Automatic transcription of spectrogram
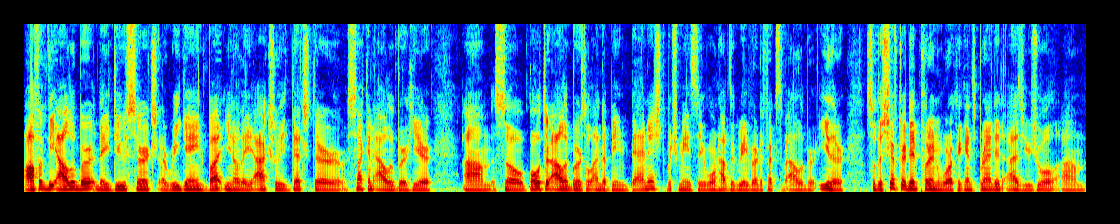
Off of the Aluber, they do search a regain, but you know they actually ditched their second Aluber here. Um, so both their Alubers will end up being banished, which means they won't have the graveyard effects of Aluber either. So the Shifter did put in work against Branded as usual. Um,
